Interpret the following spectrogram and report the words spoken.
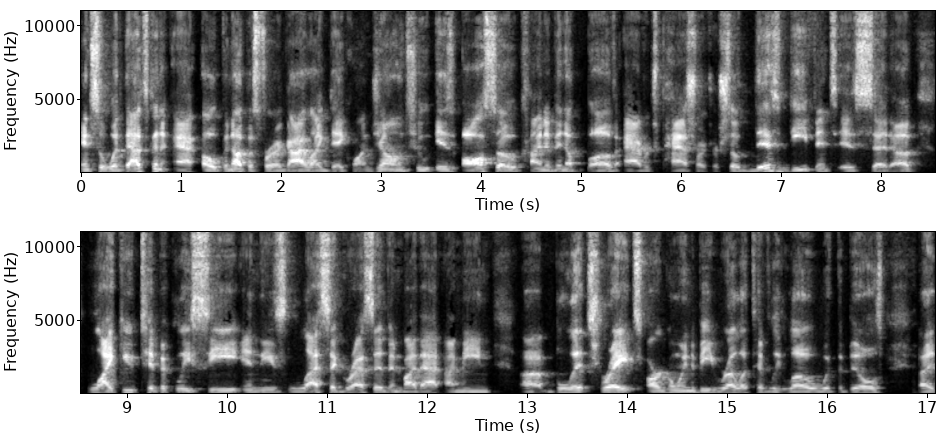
And so what that's going to open up is for a guy like Daquan Jones, who is also kind of an above average pass rusher. So this defense is set up like you typically see in these less aggressive, and by that I mean uh, blitz rates are going to be relatively low with the Bills. Uh,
